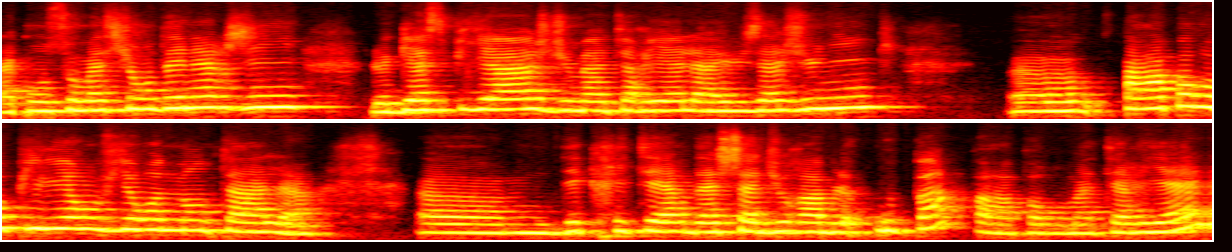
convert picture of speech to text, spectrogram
la consommation d'énergie, le gaspillage du matériel à usage unique. par rapport au pilier environnemental, des critères d'achat durable ou pas par rapport au matériel,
